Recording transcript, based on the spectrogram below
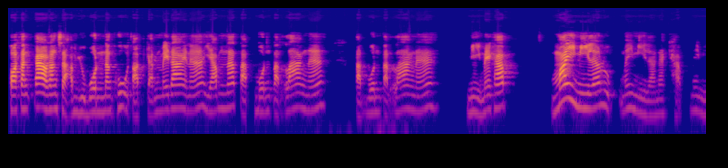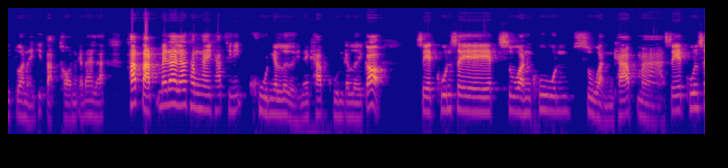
พราะทั้งเก้าทั้งสามอยู่บนทั้งคู่ตัดกันไม่ได้นะ ย้ำนะตัดบนตัดล่างนะ ตัดบนตัดล่างนะ มีไหมครับ ไม่มีแล้วลูกไม่มีแล้วนะครับ ไม่มีตัวไหนที่ตัดทอนกันได้แล้ว ถ้าตัดไม่ได้แล้วทำไงครับ ทีนี้คูณกันเลยนะครับ คูณกันเลยก็เศษคูณเศษ ส่วนคูณส่วนครับมาเศษคูณเศ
